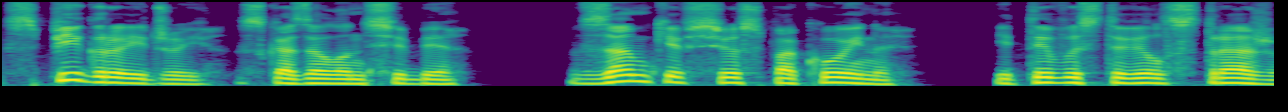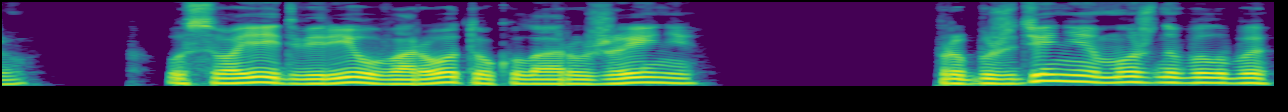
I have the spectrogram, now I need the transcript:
«Спи, Грейджой», — сказал он себе. «В замке все спокойно, и ты выставил стражу. У своей двери, у ворот, около оружейни». Пробуждение можно было бы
